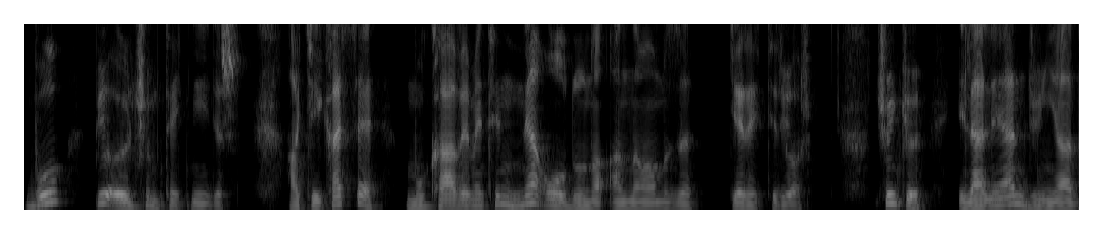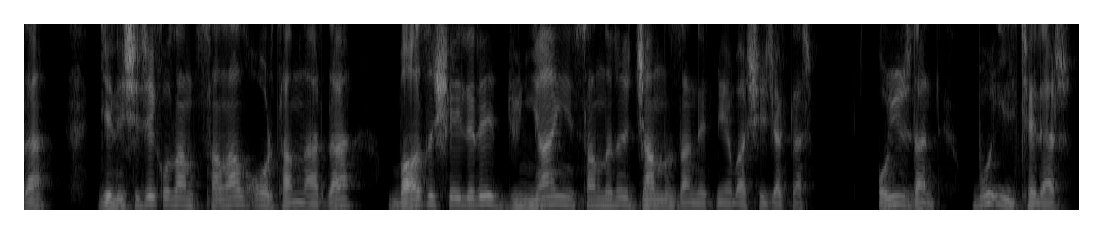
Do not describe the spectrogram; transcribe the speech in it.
Bu bir ölçüm tekniğidir. Hakikatse mukavemetin ne olduğunu anlamamızı gerektiriyor. Çünkü ilerleyen dünyada gelişecek olan sanal ortamlarda bazı şeyleri dünya insanları canlı zannetmeye başlayacaklar. O yüzden bu ilkeler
